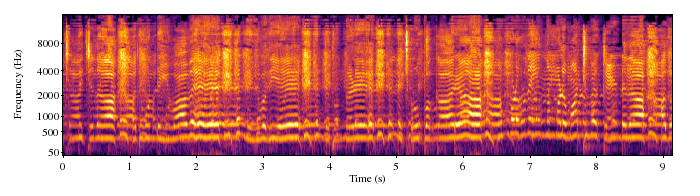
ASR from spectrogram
ചിന്തിച്ചത് അതുകൊണ്ട് യുവാവേ എന്റെ യുവതിയെ എന്റെ പങ്കളെ എന്റെ ചെറുപ്പക്കാരാ നമ്മുടെ ഹൃദയം നമ്മൾ മാറ്റിവെക്കേണ്ടത് അത്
